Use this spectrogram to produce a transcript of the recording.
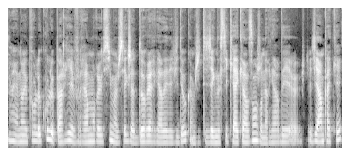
Ouais, non, et pour le coup, le pari est vraiment réussi. Moi, je sais que j'adorais regarder les vidéos. Comme j'étais diagnostiquée à 15 ans, j'en ai regardé, euh, je te dis, un paquet.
